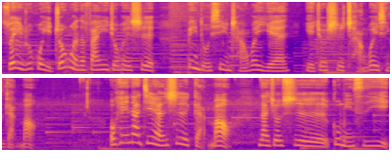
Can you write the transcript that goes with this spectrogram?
所以如果以中文的翻译就会是病毒性肠胃炎，也就是肠胃型感冒。OK，那既然是感冒，那就是顾名思义，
